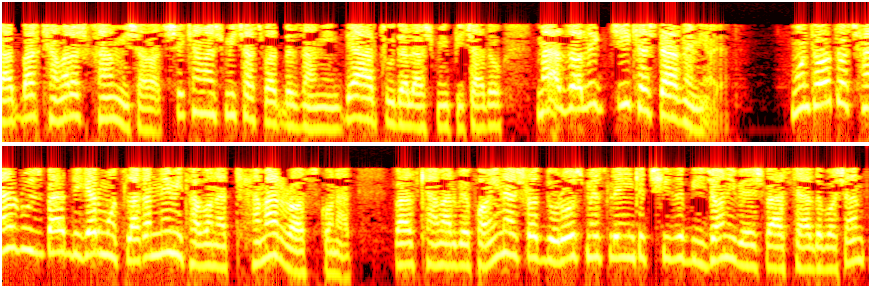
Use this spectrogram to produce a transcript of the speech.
بدبخت کمرش خم می شود شکمش می چسبد به زمین در تو دلش می پیچد و معزالک جیکش در نمی آید. تا چند روز بعد دیگر مطلقا نمی تواند کمر راست کند و از کمر به پایینش را درست مثل اینکه چیز بیجانی بهش وضع کرده باشند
